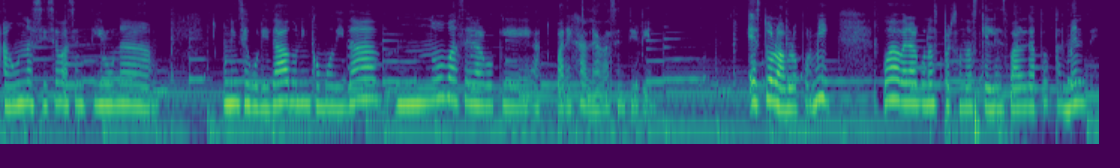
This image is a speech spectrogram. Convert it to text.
aún así se va a sentir una, una inseguridad, una incomodidad, no va a ser algo que a tu pareja le haga sentir bien. Esto lo hablo por mí. Puede haber algunas personas que les valga totalmente.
